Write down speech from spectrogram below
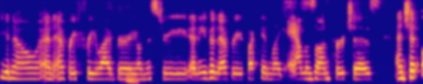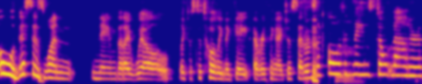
you know, and every free library mm. on the street and even every fucking like Amazon purchase and shit. Oh, this is one name that I will like just to totally negate everything I just said. I was like, oh, the mm. names don't matter.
